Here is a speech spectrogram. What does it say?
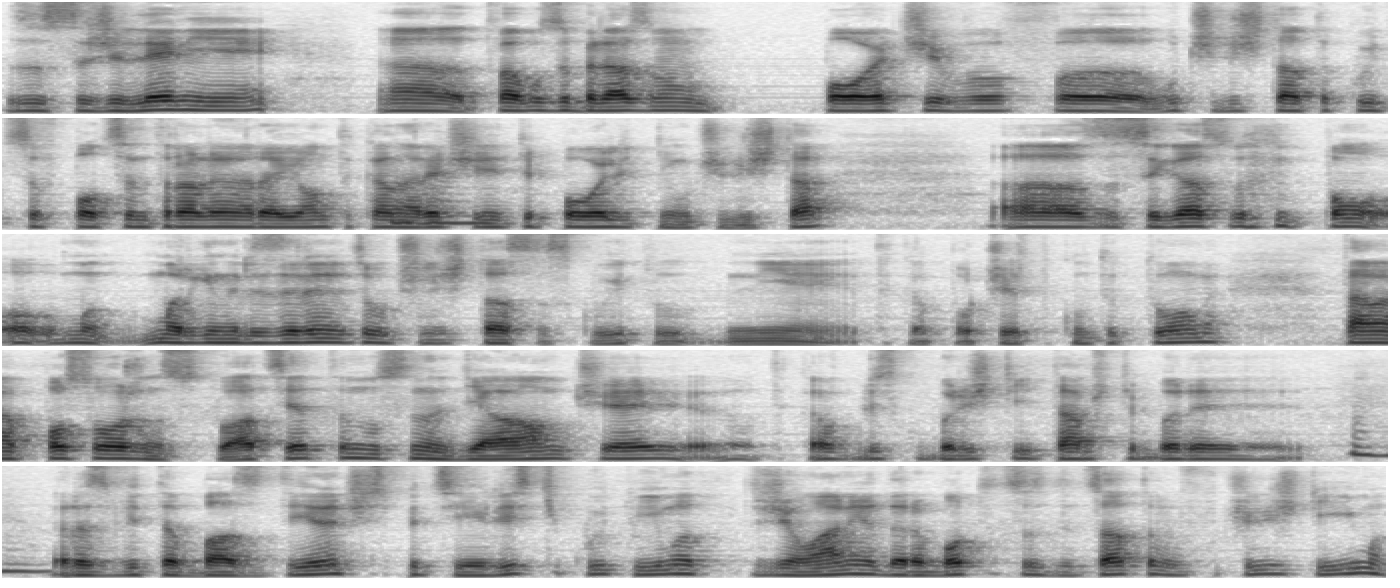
За съжаление, това го забелязвам повече в училищата, които са в по-централен район, така наречените по-елитни училища за сега са по-маргинализираните училища, с които ние така по-често контактуваме. Там е по-сложна ситуацията, но се надявам, че така в близко бъдеще и там ще бъде mm-hmm. развита базата. Иначе специалисти, които имат желание да работят с децата в училище, има.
